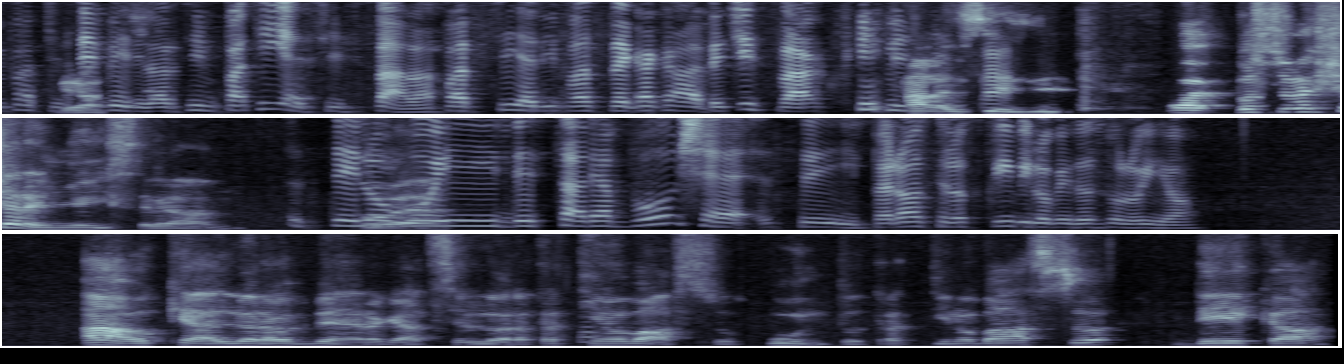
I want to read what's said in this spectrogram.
Infatti, Grazie. se vedi la simpatia ci sta, la pazzia di farsi cagate ci sta. Ah, sì, sì. Eh, posso lasciare il mio Instagram? sta. Se lo Dov'è? vuoi dettare a voce, sì, però se lo scrivi lo vedo solo io. Ah, ok, allora va bene, ragazzi. Allora, trattino basso, punto, trattino basso, deca,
